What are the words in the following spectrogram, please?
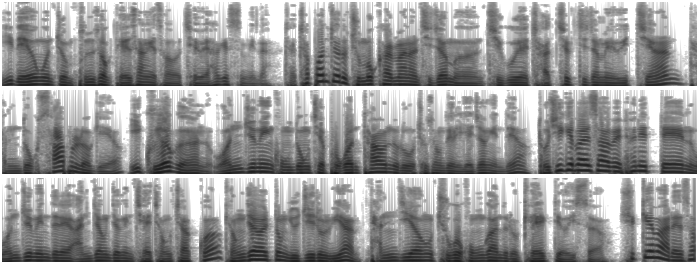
이 내용은 좀 분석 대상에서 제외하겠습니다. 자, 첫 번째로 주목할 만한 지점은 지구의 좌측 지점에 위치한 단독 4블럭이에요. 이 구역은 원주민 공동체 복원타운으로 조성될 예정인데요. 도시개발 사업에 편입된 원주민들의 안정적인 재정착과 경제활동 유지를 위한 단지 형 주거 공간으로 계획되어 있어요. 쉽게 말해서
